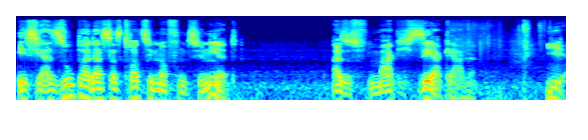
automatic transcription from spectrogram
ist ja super, dass das trotzdem noch funktioniert. Also das mag ich sehr gerne. Ja.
